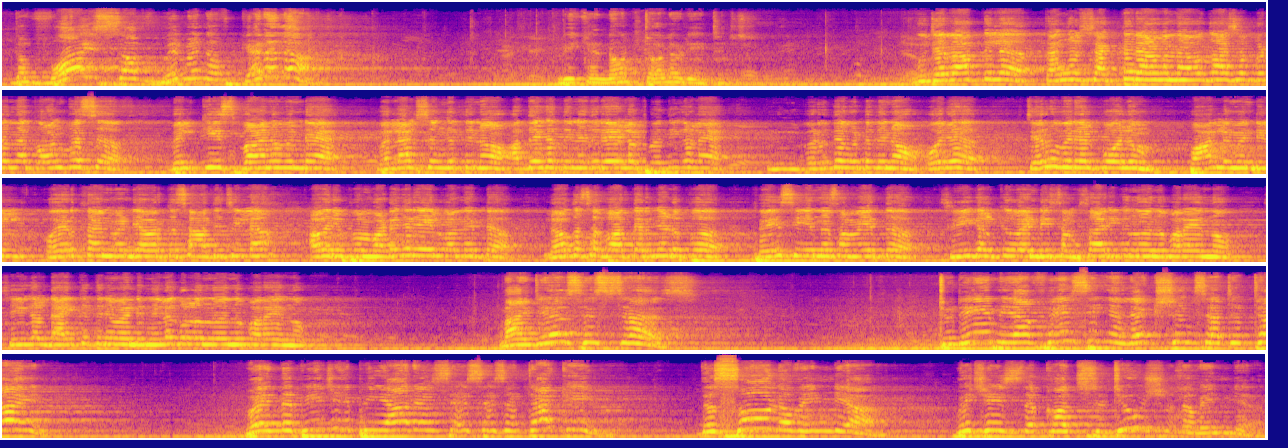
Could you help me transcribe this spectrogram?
the voice of women of Kerala. We cannot tolerate it. ഗുജറാത്തിൽ തങ്ങൾ ശക്തരാണെന്ന് അവകാശപ്പെടുന്ന കോൺഗ്രസ് ബിൽക്കീസ് ബാനുവിന്റെ ബലാത്സംഗത്തിനോ അദ്ദേഹത്തിനെതിരെയുള്ള പ്രതികളെ വെറുതെ വിട്ടതിനോ ഒരു ചെറുവിരൽ പോലും പാർലമെന്റിൽ ഉയർത്താൻ വേണ്ടി അവർക്ക് സാധിച്ചില്ല. അവരിപ്പം വടകരയിൽ വന്നിട്ട് ലോക്സഭാ തെരഞ്ഞെടുപ്പ് ഫേസ് ചെയ്യുന്ന സമയത്ത് സ്ത്രീകൾക്ക് വേണ്ടി സംസാരിക്കുന്നു എന്ന് പറയുന്നു. സ്ത്രീകളുടെ ഐക്യത്തിന് വേണ്ടി നിലകൊള്ളുന്നു എന്ന് പറയുന്നു. My dear sisters, today we are facing elections at a time when the BJP RSS is attacking the soul of India, which is the constitution of India.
